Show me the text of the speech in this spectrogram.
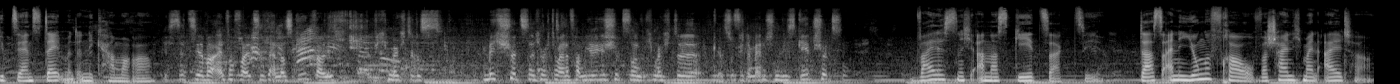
gibt sie ein Statement in die Kamera. Ich sitze hier aber einfach, weil es nicht anders geht, weil ich, ich möchte das, mich schützen, ich möchte meine Familie schützen und ich möchte so viele Menschen, wie es geht, schützen. Weil es nicht anders geht, sagt sie. Da ist eine junge Frau, wahrscheinlich mein Alter,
